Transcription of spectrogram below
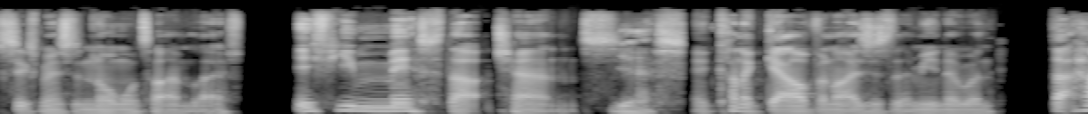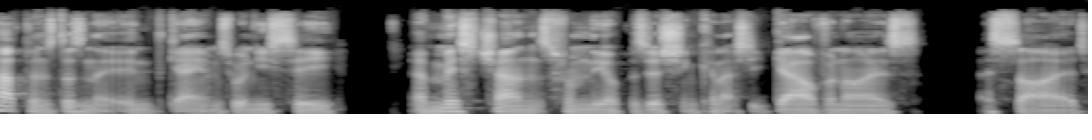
six minutes of normal time left, if you miss that chance, Yes. it kind of galvanizes them. You know, when that happens, doesn't it, in games when you see a missed chance from the opposition can actually galvanize a side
